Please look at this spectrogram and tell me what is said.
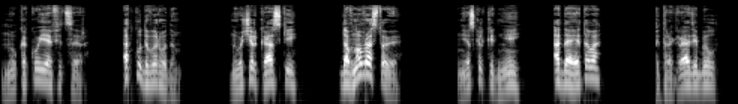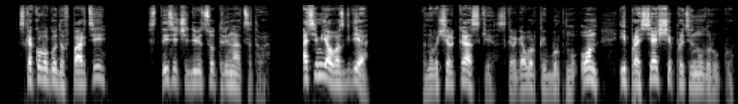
«Ну, какой я офицер?» Откуда вы родом? Новочеркасский. Давно в Ростове? Несколько дней. А до этого? В Петрограде был. С какого года в партии? С 1913-го. А семья у вас где? В Новочеркасске, скороговоркой буркнул он и просяще протянул руку.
